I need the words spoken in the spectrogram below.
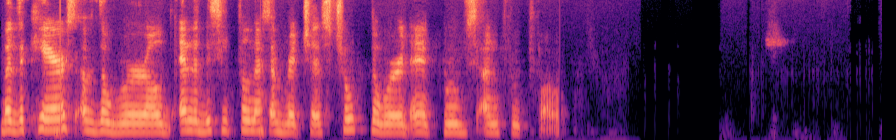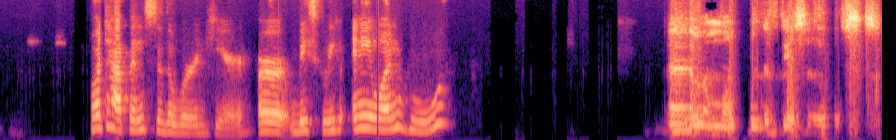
but the cares of the world and the deceitfulness of riches choke the word and it proves unfruitful. What happens to the word here? Or basically, anyone who Fell among the thistles.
